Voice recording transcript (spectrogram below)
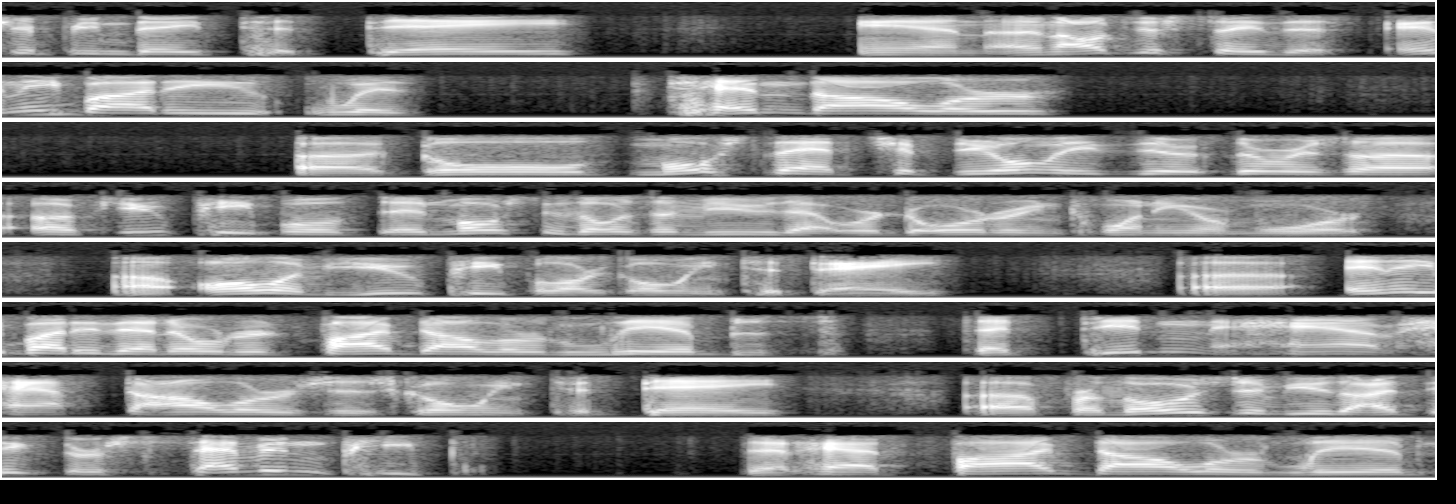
shipping day today, and and I'll just say this: anybody with ten dollar uh, gold, most of that ship. The only there, there was a, a few people, and mostly those of you that were ordering twenty or more. Uh, all of you people are going today. Uh, anybody that ordered five dollar libs that didn't have half dollars is going today. Uh, for those of you, I think there's seven people that had five dollar libs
